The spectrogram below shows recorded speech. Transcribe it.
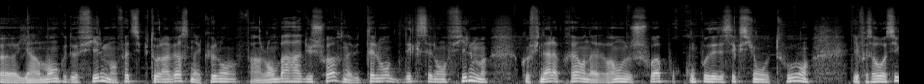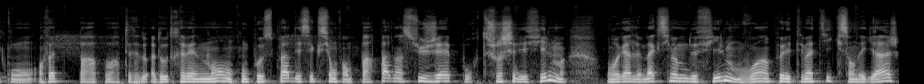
euh, il y a un manque de films. En fait, c'est plutôt l'inverse. On a que l'embarras du choix. On a vu tellement d'excellents films qu'au final, après, on a vraiment le choix pour composer des sections autour. il faut savoir aussi qu'en fait, par rapport à peut-être à d'autres événements, on compose pas des sections. Enfin, on part pas d'un sujet pour chercher des films. On regarde le maximum de films. On voit un peu les thématiques qui s'en dégagent.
